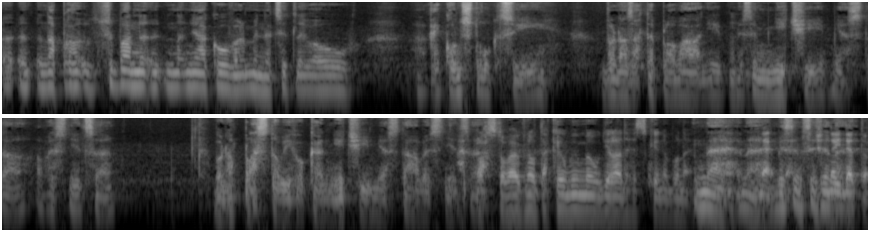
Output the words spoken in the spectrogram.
Eh, na, třeba na nějakou velmi necitlivou rekonstrukcí vlna zateplování, myslím, ničí města a vesnice. Ona plastových oken ničí města a vesnice. A plastové okno taky umíme udělat hezky, nebo ne? Ne, ne, ne myslím ne, si, že nejde ne. to.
